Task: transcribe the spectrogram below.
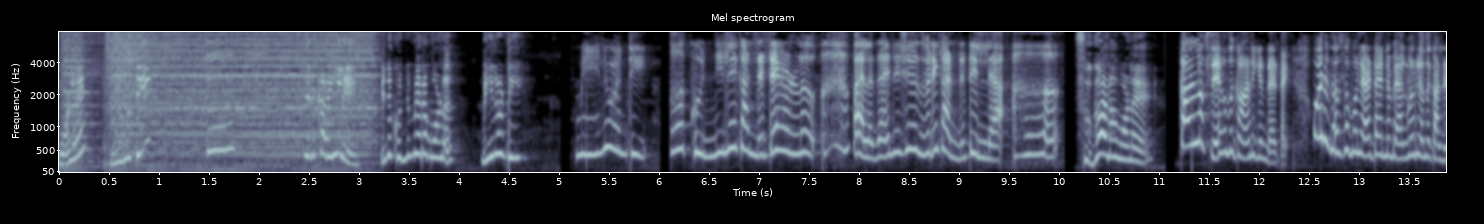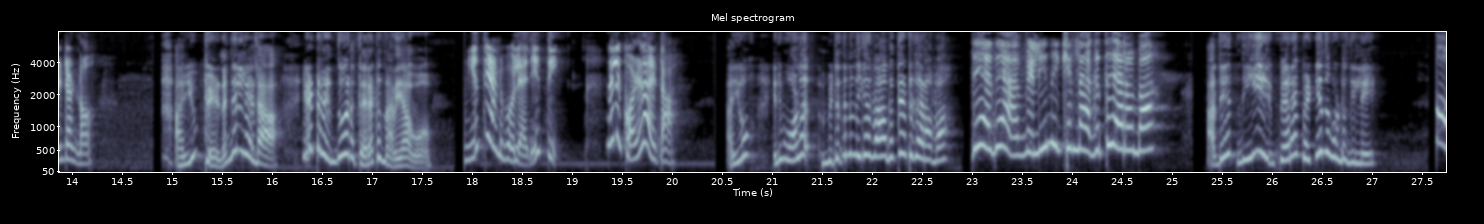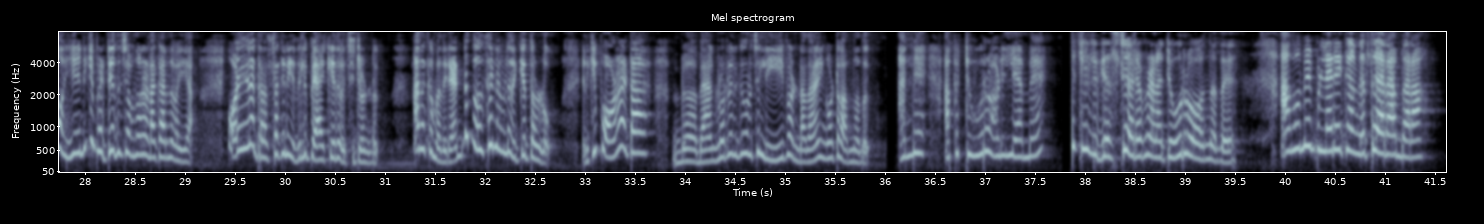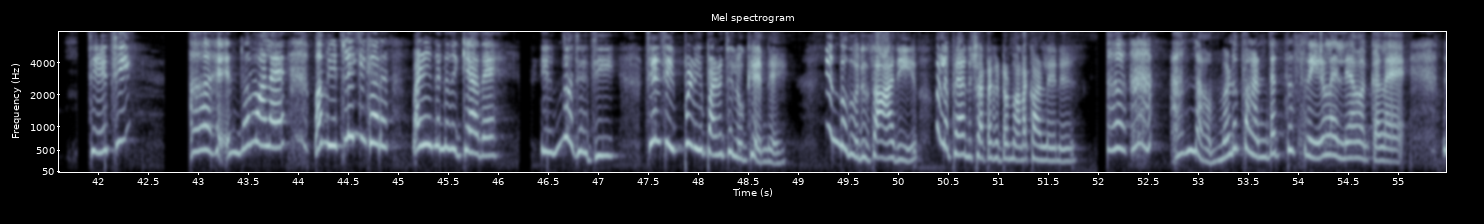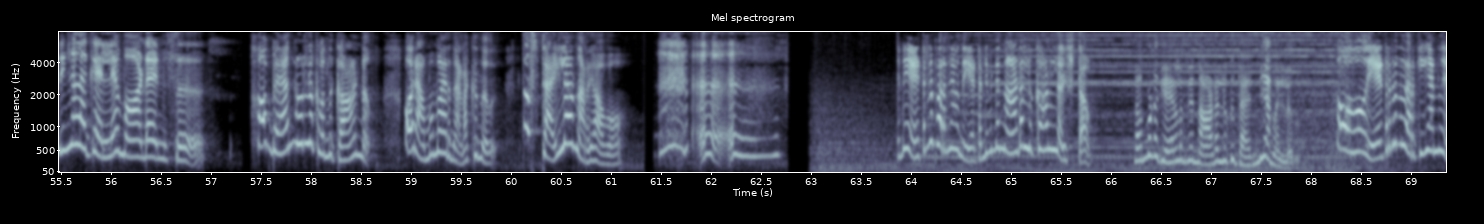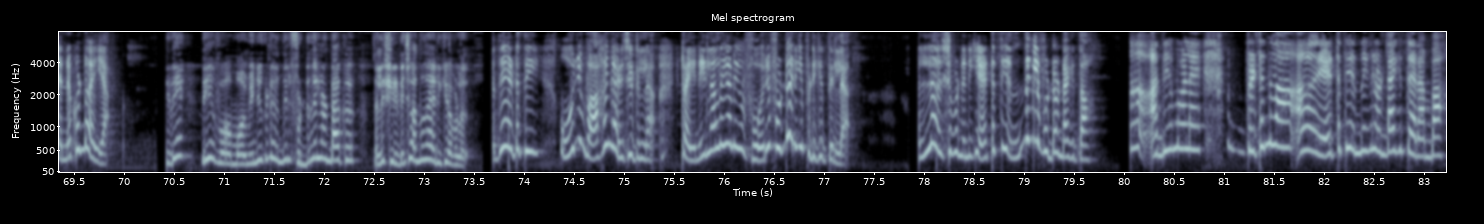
മോളെ മീനുട്ടി? നിനക്കറിയില്ലേ? എന്റെ കുഞ്ഞുമേരെ മോൾ മീനുട്ടി. മീനു ആന്റി ആ കുഞ്ഞിലെ കണ്ടിട്ടേ ഉള്ളൂ. വലുതായതിനു ശേഷം ഇതുവരെ കണ്ടിട്ടില്ല. സുഖാണോ മോളെ? കള്ള സ്നേഹം കാണിക്കണ്ടേട്ടെ ഒരു ദിവസം പോലെ ഏട്ടാ എന്നെ ബാംഗ്ലൂരിൽ ഒന്ന് കണ്ടിട്ടുണ്ടോ? അയ്യോ പെണ്ണങ്ങല്ലേടാ ഏട്ടൻ എന്തോരം തിരക്കെന്നറിയാവോ? നീത്തിയാണ് പോലെ അനിയത്തി. നല്ല കൊള്ളാട്ടാ അയ്യോ ഇനി മോൾ മിറ്റത്തിന് നിൽക്കുന്ന ഭാഗത്തേട്ട് കയറാൻ വാ. വെളിയിൽ നിൽക്കണ്ട അകത്ത് കയറാൻ വാ. അതെ നീ വേറെ പെട്ടിയൊന്നും കൊണ്ടുവന്നില്ലേ? ഓ എനിക്ക് പെട്ടിയൊന്നും ചുമന്ന് നടക്കാന്ന് വയ്യ. ഉള്ള ഡ്രസ്സൊക്കെ ഇതിൽ പാക്ക് ചെയ്ത് വെച്ചിട്ടുണ്ട്. അതൊക്കെ മതി. രണ്ട് ദിവസം ഇവിടെ നിൽക്കത്തുള്ളൂ എനിക്ക് പോണേട്ടാ കേട്ടാ ബാംഗ്ലൂരിൽ എനിക്ക് കുറച്ച് ലീവ് ഉണ്ട്. അതാണ് ഇങ്ങോട്ട് വന്നത്. അമ്മേ അപ്പൊ ടൂർ ആണില്ലേ അമ്മേ? ഗസ്റ്റ് വരുമ്പോഴാണ് ടൂർ പോകുന്നത്. അമ്മമ്മ പിള്ളേരേക്ക് അകത്ത് കയറാൻ പറ. ചേച്ചി? എന്താ മോളെ? വാ വീട്ടിലേക്ക് കയറ് വഴി തന്നെ നിൽക്കാതെ. എന്താ ചേച്ചി? ചേച്ചി ഇപ്പഴീ പഴച്ച ലുക്ക് തന്നെ എന്തോന്ന് ഒരു സാരി? അല്ല പാന്റ് ഷർട്ട് കിട്ടും നടക്കള്ളേന് നമ്മൾ പണ്ടത്തെ സ്ത്രീകളല്ലേ മക്കളെ? നിങ്ങളൊക്കെ അല്ലേ മോഡേൺസ് ആ ബാംഗ്ലൂരിലൊക്കെ വന്ന് കാണണം. ഒരമ്മമാര് നടക്കുന്നത്. സ്റ്റൈലാന്നറിയാവോ? പിന്നെ ഏട്ടനെ പറഞ്ഞാൽ മതി. ഏട്ടന് പിന്നെ നാടൻ ലുക്കാണല്ലോ ഇഷ്ടം. നമ്മുടെ കേരളത്തിന്റെ നാടലൊക്കെ തന്നെയാ നല്ലത്. ഓ ഏട്ടനെ ഇറക്കിക്കാന്ന് എന്നെ കൊണ്ട് വയ്യ. ഇതേ നീ മീനു കൂടെ എന്തെങ്കിലും ഫുഡ് എന്തെങ്കിലും നല്ല ക്ഷീണിച്ച് വന്നതായിരിക്കും അവൾ. അതേ ഏട്ടത്തി. ഒരു കഴിച്ചിട്ടില്ല. ട്രെയിനിലാണെങ്കിൽ ഒരു ഫുഡ് എനിക്ക് പിടിക്കത്തില്ല. നല്ല എനിക്ക് ഏട്ടത്തി എന്തെങ്കിലും ഫുഡ് ഉണ്ടാക്കി താ അതേ മോളെ. പെട്ടെന്ന് ഏട്ടത്തി എന്തെങ്കിലും ഉണ്ടാക്കി തരാം ബാ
